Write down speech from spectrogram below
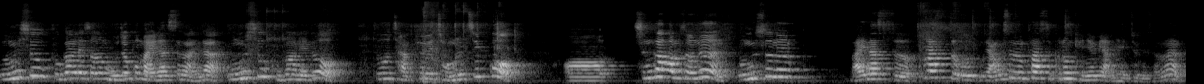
음수 구간에서는 무조건 마이너스가 아니라, 음수 구간에도 두 좌표의 점을 찍고, 어, 증가 감소는 음수는 마이너스, 플러스, 양수는 플러스 그런 개념이 아니야, 이쪽에서는.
